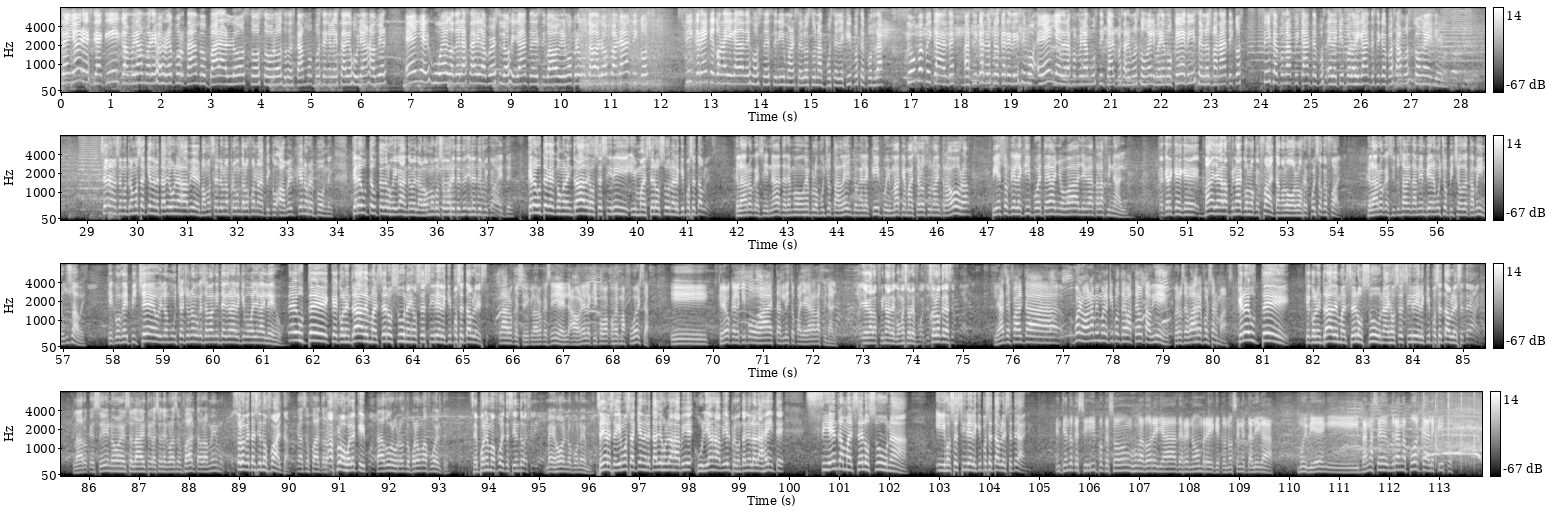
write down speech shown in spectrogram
Señores, de aquí Camila Morejo reportando para los osobrosos. Estamos pues en el estadio Julián Javier en el juego de las Águilas versus los Gigantes del Cibao. Y le hemos preguntado a los fanáticos si creen que con la llegada de José Siri y Marcelo Zuna, pues el equipo se pondrá súper picante. Así que nuestro queridísimo Angel de la familia musical, pasaremos con él y veremos qué dicen los fanáticos. Si se pondrá picante, pues el equipo de los gigantes. Así que pasamos con Angel. Señores, nos encontramos aquí en el Estadio Julián Javier. Vamos a hacerle una pregunta a los fanáticos a ver qué nos responden. ¿Cree usted, usted de los gigantes, verdad? Lo vamos con su gorrita identificado. ¿Cree usted que con la entrada de José Siri y Marcelo Zuna el equipo se establece? Claro que sí, nada, tenemos un ejemplo, mucho talento en el equipo y más que Marcelo Zuna entra ahora. Pienso que el equipo este año va a llegar hasta la final. ¿Usted cree que, que van a llegar a la final con lo que faltan, con lo- los refuerzos que faltan? Claro que sí, tú sabes que también viene mucho picheo de camino, tú sabes. Que con el picheo y los muchachos nuevos que se van a integrar, el equipo va a llegar lejos. ¿Cree usted que con la entrada de Marcelo Zuna y José Siri el equipo se establece? Claro que sí, claro que sí. El- ahora el equipo va a coger más fuerza y creo que el equipo va a estar listo para llegar a la final. Va a llegar a las finales con esos refuerzos. Eso es lo que le hace falta. Le hace falta, bueno, ahora mismo el equipo de bateo está bien, pero se va a reforzar más. ¿Cree usted que con la entrada de Marcelo Zuna y José Siri el equipo se establece este año? Claro que sí, no, esas son las integraciones que nos hacen falta ahora mismo. Eso es lo que está haciendo falta. ¿Qué hace falta? ahora? Está flojo el equipo. Está duro, nos lo ponemos más fuerte. Se pone más fuerte si entra. si- Mejor nos ponemos. Señores, seguimos aquí en el estadio Julián Javier, Julián Javier preguntándole a la gente si entra Marcelo Zuna y José Siri, el equipo se establece este año. Entiendo que sí, porque son jugadores ya de renombre y que conocen esta liga muy bien y van a hacer un gran aporte al equipo,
